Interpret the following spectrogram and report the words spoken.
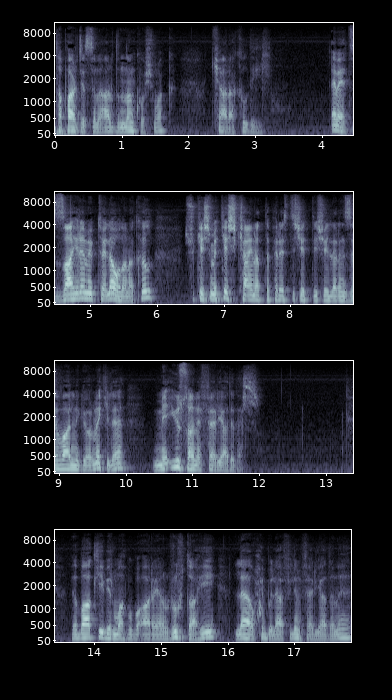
taparcasına ardından koşmak kar akıl değil. Evet, zahire müptela olan akıl şu keşmekeş kainatta perestiş ettiği şeylerin zevalini görmek ile meyusane feryat eder. Ve baki bir mahbubu arayan ruh dahi la uhibbu la filin feryadını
